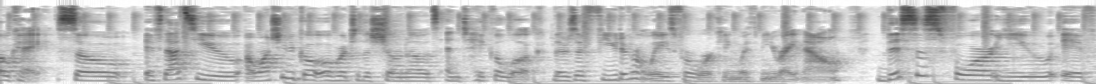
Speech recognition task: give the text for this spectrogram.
Okay, so if that's you, I want you to go over to the show notes and take a look. There's a few different ways for working with me right now. This is for you if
